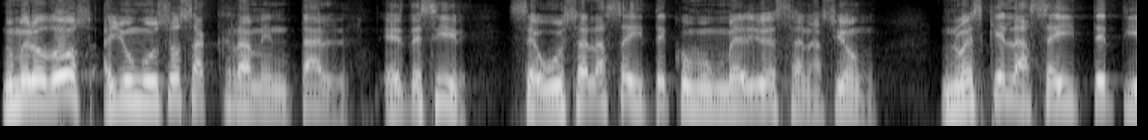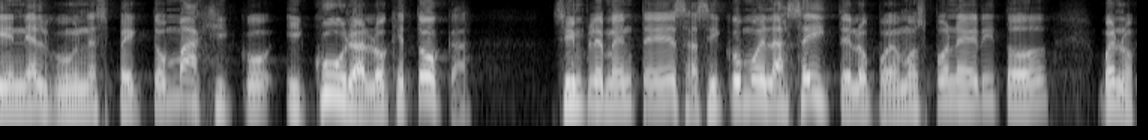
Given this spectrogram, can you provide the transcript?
Número dos, hay un uso sacramental, es decir, se usa el aceite como un medio de sanación. No es que el aceite tiene algún aspecto mágico y cura lo que toca. Simplemente es así como el aceite lo podemos poner y todo. Bueno,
